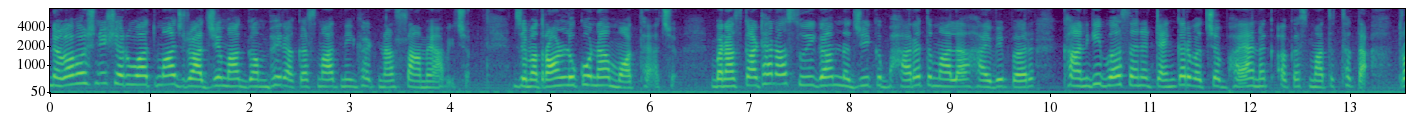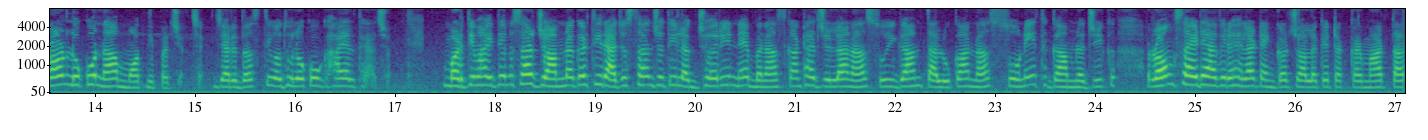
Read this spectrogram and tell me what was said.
નવા વર્ષની શરૂઆતમાં જ રાજ્યમાં ગંભીર અકસ્માતની ઘટના સામે આવી છે, જેમાં ત્રણ લોકોના મોત થયા છે. બનાસકાંઠાના સુઈગામ નજીક ભારતમાલા હાઈવે પર ખાનગી બસ અને ટેન્કર વચ્ચે ભયાનક અકસ્માત થતા ત્રણ લોકોના મોત નીપજ્યા છે, જ્યારે દસથી વધુ લોકો ઘાયલ થયા છે. મળતી માહિતી અનુસાર જામનગરથી રાજસ્થાન જતી લક્ઝરીને બનાસકાંઠા જિલ્લાના સુઈગામ તાલુકાના સોનેથ ગામ નજીક રોંગ સાઈડે આવી રહેલા ટેન્કર ચાલકે ટક્કર મારતા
